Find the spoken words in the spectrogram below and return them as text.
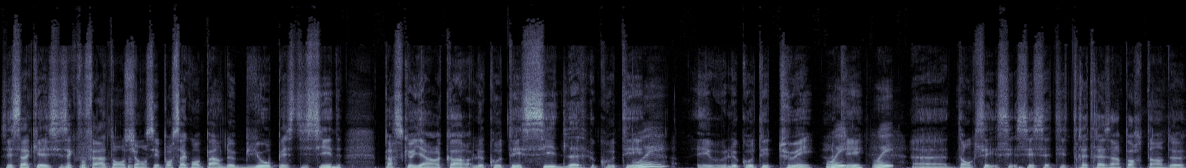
C'est ça qu'il faut faire attention. C'est pour ça qu'on parle de biopesticides, parce qu'il y a encore le côté cide, là, le côté Oui, et le côté tué. oui, OK? oui. Euh, donc, c'était très, très important de-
